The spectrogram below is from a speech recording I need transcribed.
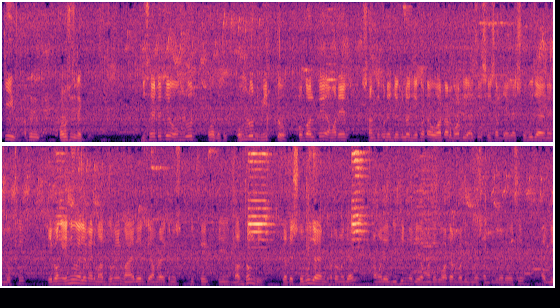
কি আপনি কর্মসূচিটা কি? বিষয়টা যে অমরুদ অমরুদ মিত্র প্রকল্পে আমাদের শান্তিপুরে যেগুলো যে কটা ওয়াটার বডি আছে সেই সব জায়গায় সবুজায়নের লক্ষ্যে এবং এনইউএলএমের মাধ্যমে মায়েদেরকে আমরা এখানে যুক্তির মাধ্যম দিয়ে যাতে সবুজায়ন ঘটানো যায়। আমাদের বিভিন্ন যে আমাদের ওয়াটার বডিগুলো শান্তিপুরে রয়েছে, আজকে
